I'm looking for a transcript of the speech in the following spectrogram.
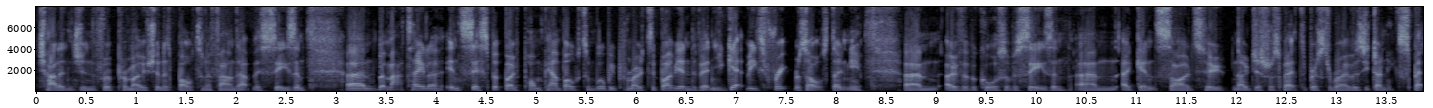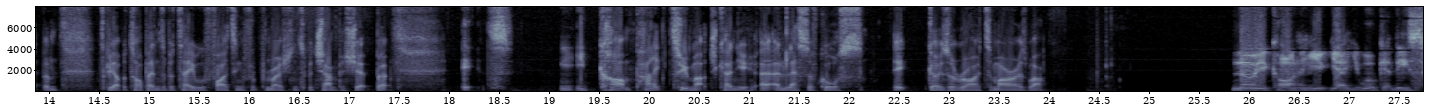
challenging for promotion, as Bolton have found out this season. Um, but Matt Taylor insists that both Pompey and Bolton will be promoted by the end of it. And you get these freak results, don't you, um, over the course of a season um, against sides who, no disrespect to Bristol Rovers, you don't expect them to be up the top end of the table fighting for promotion to the Championship. But it's you, you can't panic too much, can you? Uh, unless, of course, it goes awry tomorrow as well. No, you can't, and you yeah, you will get these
